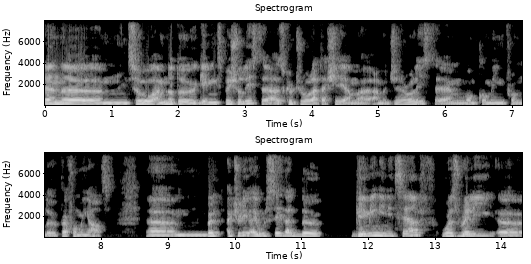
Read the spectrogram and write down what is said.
and um, so I'm not a gaming specialist. As cultural attaché, I'm a, I'm a generalist. I'm coming from the performing arts, um, but actually, I would say that the gaming in itself was really uh,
